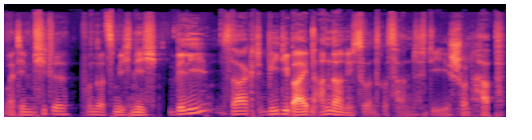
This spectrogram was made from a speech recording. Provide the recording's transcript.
Bei dem Titel wundert es mich nicht. Willi sagt, wie die beiden anderen nicht so interessant, die ich schon hab.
